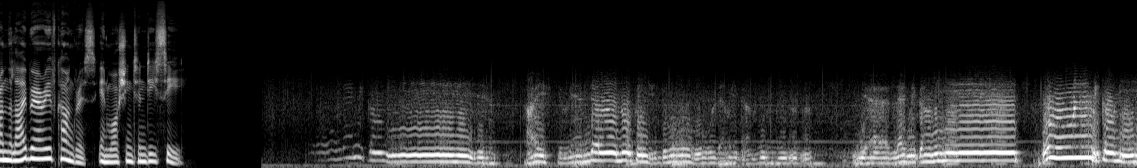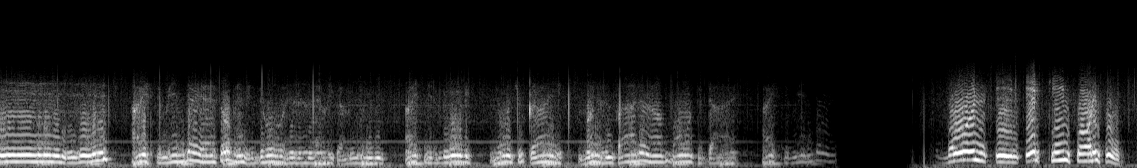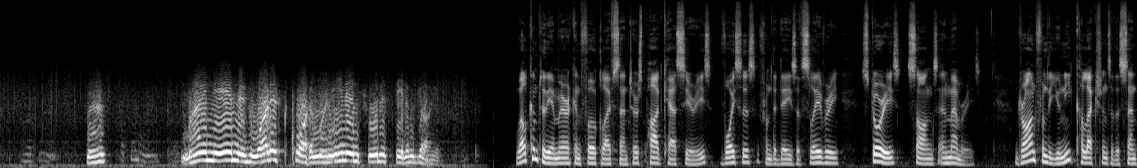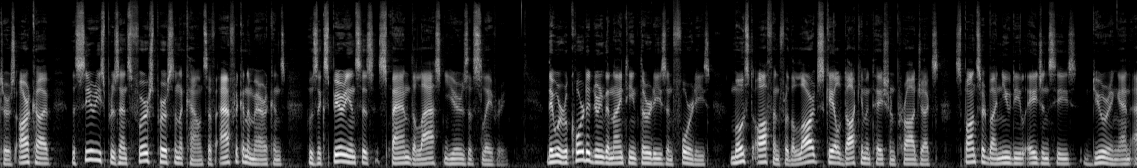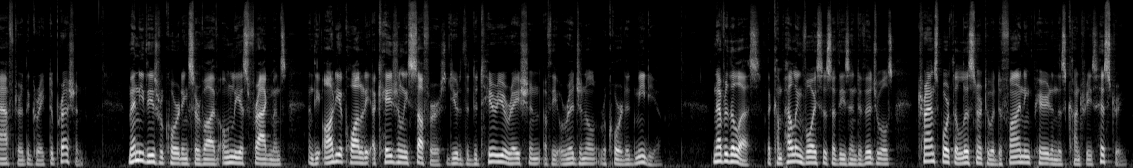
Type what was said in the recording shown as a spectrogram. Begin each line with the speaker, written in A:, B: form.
A: From the Library of Congress in Washington, D.C.
B: Yeah, let me come in. Oh, let me come in. I open the door and let me come in. I baby, don't you cry. 1844. Huh? My name is Wallace Quarterman, in and through the state of Georgia.
C: Welcome to the American Folklife Center's podcast series, Voices from the Days of Slavery Stories, Songs, and Memories. Drawn from the unique collections of the Center's archive, the series presents first person accounts of African Americans whose experiences spanned the last years of slavery. They were recorded during the 1930s and 40s, most often for the large scale documentation projects sponsored by New Deal agencies during and after the Great Depression. Many of these recordings survive only as fragments, and the audio quality occasionally suffers due to the deterioration of the original recorded media. Nevertheless, the compelling voices of these individuals transport the listener to a defining period in this country's history.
